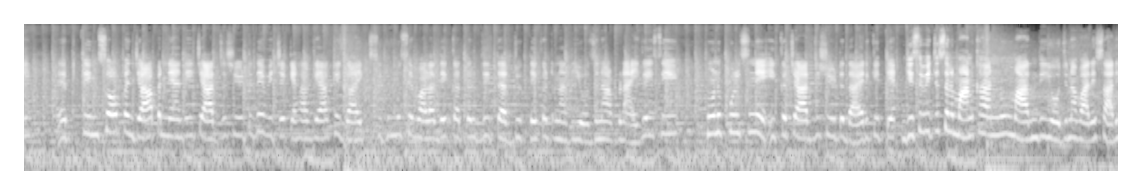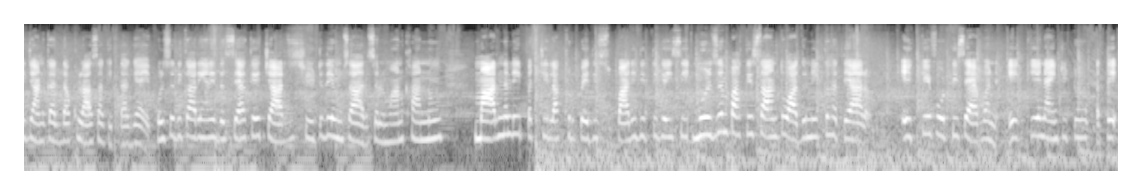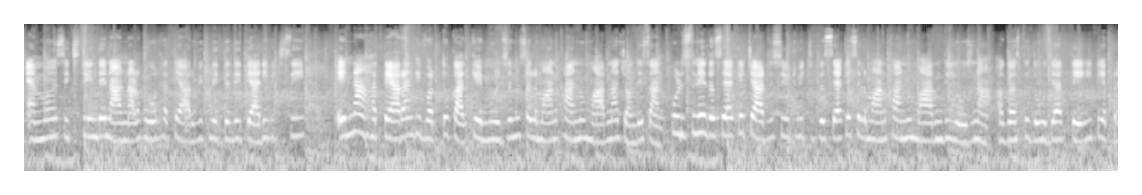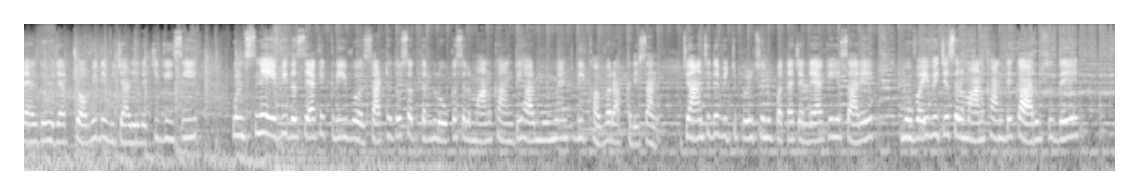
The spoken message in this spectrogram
350 ਪੰਨਿਆਂ ਦੀ ਚਾਰਜ ਸ਼ੀਟ ਦੇ ਵਿੱਚ ਕਿਹਾ ਗਿਆ ਕਿ ਗਾਇਕ ਸਿੱਧੂ ਮੂਸੇਵਾਲਾ ਦੇ ਕਤਲ ਦੀ ਤਰਜ ਉੱਤੇ ਘਟਨਾ ਦੀ ਯੋਜਨਾ ਅਪਣਾਈ ਗਈ ਸੀ। ਹੁਣ ਪੁਲਿਸ ਨੇ ਇੱਕ ਚਾਰਜ ਸ਼ੀਟ ਦਾਇਰ ਕੀਤੀ ਹੈ, ਜਿਸ ਵਿੱਚ ਸਲਮਾਨ ਖਾਨ ਨੂੰ ਮਾਰਨ ਦੀ ਯੋਜਨਾ ਬਾਰੇ ਸਾਰੀ ਜਾਣਕਾਰੀ ਦਾ ਖੁਲਾਸਾ ਕੀਤਾ ਗਿਆ ਹੈ। ਪੁਲਿਸ ਅਧਿਕਾਰੀਆਂ ਨੇ ਦੱਸਿਆ ਕਿ ਚਾਰਜ ਸ਼ੀਟ ਦੇ ਅਨੁਸਾਰ ਸਲਮਾਨ ਖਾਨ ਨੂੰ ਮਾਰਨ ਲਈ 25 ਲੱਖ ਰੁਪਏ ਦੀ ਸੁਪਾਰੀ ਦਿੱਤੀ ਗਈ ਸੀ। ਮੁਲਜ਼ਮ ਪਾਕਿਸਤਾਨ ਤੋਂ ਆਧੁਨਿਕ ਹਥਿਆਰ AK47, AK92 ਅਤੇ M16 ਦੇ ਨਾਲ-ਨਾਲ ਹੋਰ ਹਥਿਆਰ ਵੀ ਖਰੀਦਣ ਦੀ ਤਿਆਰੀ ਵਿੱਚ ਸੀ। ਇਨ੍ਹਾਂ ਹਥਿਆਰਾਂ ਦੀ ਵਰਤੋਂ ਕਰਕੇ ਮੁਲਜ਼ਮ ਸਲਮਾਨ ਖਾਨ ਨੂੰ ਮਾਰਨਾ ਚਾਹੁੰਦੇ ਸਨ। ਪੁਲਿਸ ਨੇ ਦੱਸਿਆ ਕਿ ਚਾਰਜ ਸ਼ੀਟ ਵਿੱਚ ਦੱਸਿਆ ਕਿ ਸਲਮਾਨ ਖਾਨ ਨੂੰ ਮਾਰਨ ਦੀ ਯੋਜਨਾ ਅਗਸਤ 2023 ਤੇ ਅਪ੍ਰੈਲ 2024 ਦੇ ਵਿਚਾਲੇ ਰਚੀ ਗਈ ਸੀ। ਪੁਲਿਸ ਨੇ ਇਹ ਵੀ ਦੱਸਿਆ ਕਿ ਕਰੀਬ 60 ਤੋਂ 70 ਲੋਕ ਸਲਮਾਨ ਖਾਨ ਦੀ ਹਰ ਮੂਵਮੈਂਟ ਦੀ ਖਬਰ ਰੱਖਦੇ ਸਨ। ਜਾਂਚ ਦੇ ਵਿੱਚ ਪੁਲਿਸ ਨੂੰ ਪਤਾ ਚੱਲਿਆ ਕਿ ਇਹ ਸਾਰੇ ਮੁੰਬਈ ਵਿੱਚ ਸਲਮਾਨ ਖਾਨ ਦੇ ਘਰ, ਉਸ ਦੇ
